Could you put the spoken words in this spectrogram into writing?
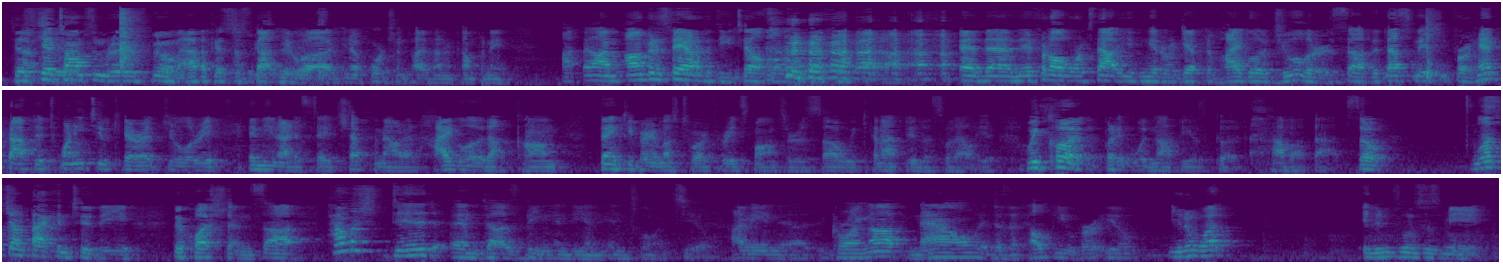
just get Thomson Reuters, boom. Abacus just got you, uh, you know, Fortune 500 company. I, I'm, I'm going to stay out of the details. I'll let you guys work that out. and then, if it all works out, you can get her a gift of High Glow Jewelers, uh, the destination for handcrafted 22 karat jewelry in the United States. Check them out at highglow.com. Thank you very much to our three sponsors. Uh, we cannot do this without you. We could, but it would not be as good. How about that? So, let's jump back into the the questions. Uh, how much did and does being Indian influence you? I mean, uh, growing up, now, does it help you, hurt you? You know what? It influences me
